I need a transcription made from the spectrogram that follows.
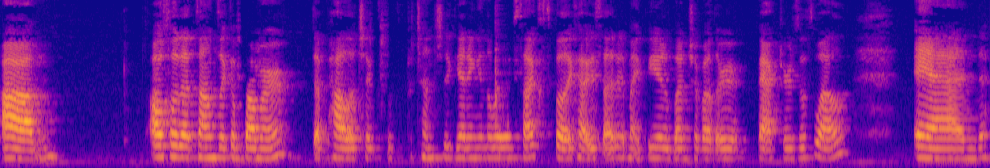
um also, that sounds like a bummer that politics was potentially getting in the way of sex, but like how you said, it might be a bunch of other factors as well. And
